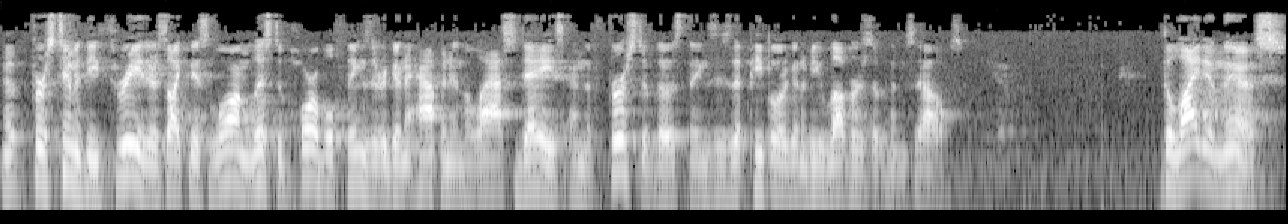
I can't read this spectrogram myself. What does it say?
1 Timothy 3, there's like this long list of horrible things that are going to happen in the last days, and the first of those things is that people are going to be lovers of themselves. Delight in this,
